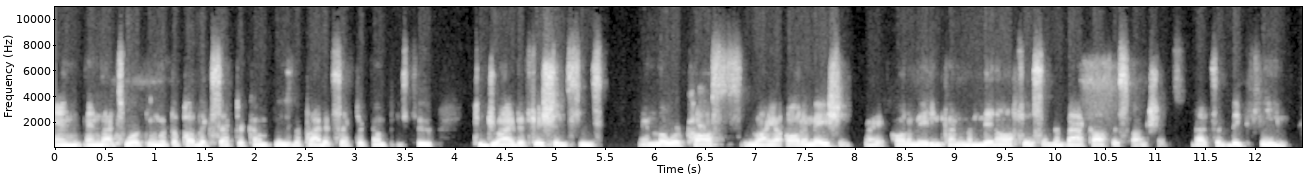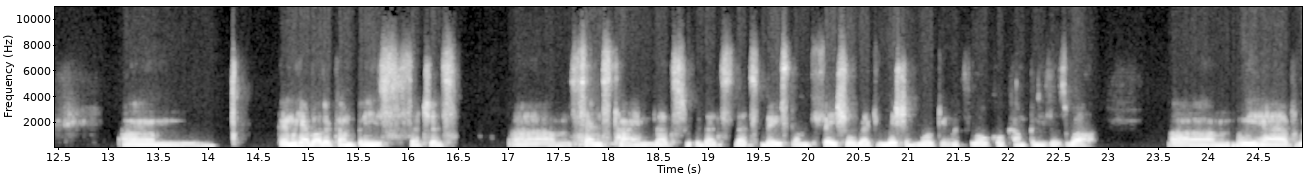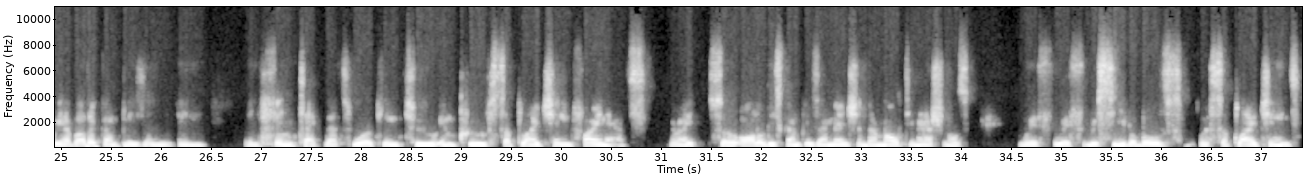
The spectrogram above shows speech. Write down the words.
and and that's working with the public sector companies, the private sector companies to to drive efficiencies and lower costs via automation, right? Automating kind of the mid office and the back office functions. That's a big theme. Um, and we have other companies such as um, SenseTime. That's that's that's based on facial recognition, working with local companies as well. Um, we have we have other companies in in in fintech that's working to improve supply chain finance, right? So all of these companies I mentioned are multinationals with with receivables, with supply chains.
